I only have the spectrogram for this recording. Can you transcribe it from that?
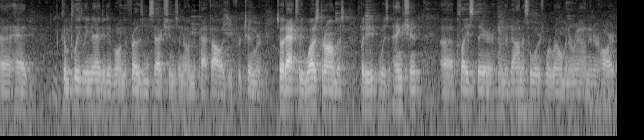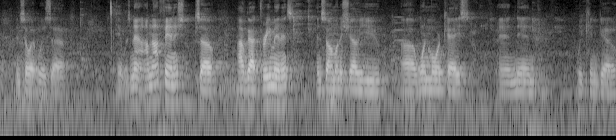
had completely negative on the frozen sections and on the pathology for tumor. So it actually was thrombus, but it was ancient, uh, placed there when the dinosaurs were roaming around in her heart, and so it was. Uh, it was now. I'm not finished, so I've got three minutes, and so I'm going to show you uh, one more case, and then we can go.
